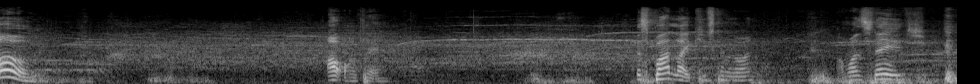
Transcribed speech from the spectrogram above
Oh. Oh, okay. The spotlight keeps coming on. I'm on stage.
